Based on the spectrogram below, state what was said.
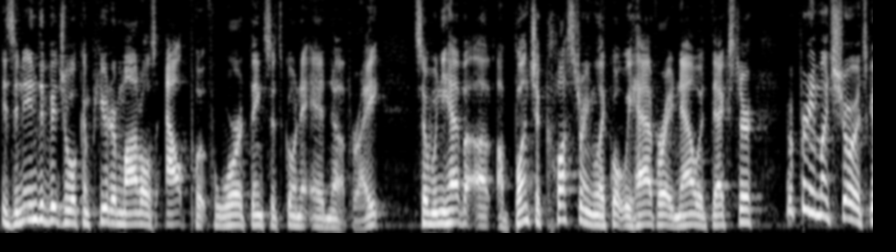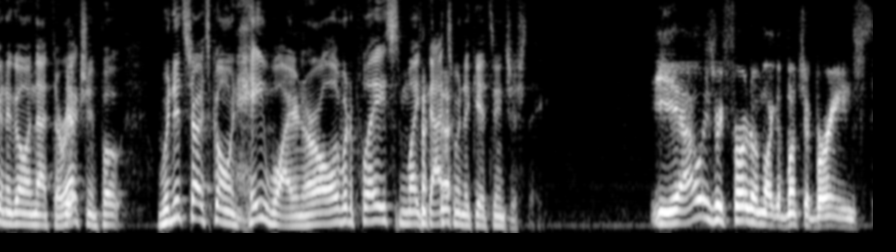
is an individual computer model's output for where it thinks it's going to end up, right? So when you have a, a bunch of clustering like what we have right now with Dexter, we're pretty much sure it's going to go in that direction. Yep. But when it starts going haywire and they're all over the place, Mike, that's when it gets interesting. Yeah, I always refer to them like a bunch of brains.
